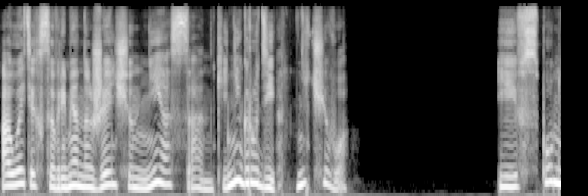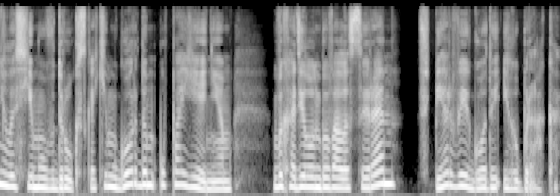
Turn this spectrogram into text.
А у этих современных женщин ни осанки, ни груди, ничего. И вспомнилось ему вдруг, с каким гордым упоением выходил он бывало с Ирен в первые годы их брака.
